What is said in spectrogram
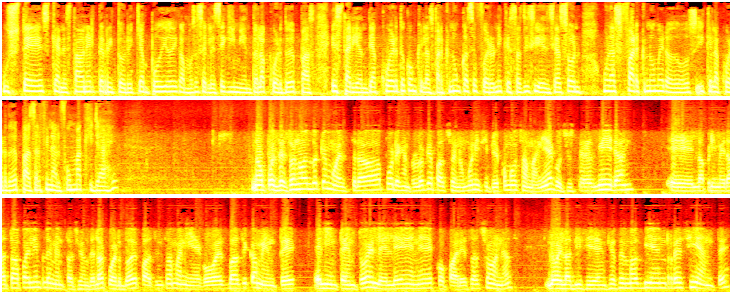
Ustedes que han estado en el territorio y que han podido, digamos, hacerle seguimiento al acuerdo de paz, ¿estarían de acuerdo con que las FARC nunca se fueron y que estas disidencias son unas FARC número dos y que el acuerdo de paz al final fue un maquillaje? No, pues eso no es lo que muestra, por ejemplo, lo que pasó en un municipio como Samaniego. Si ustedes miran, eh, la primera etapa de la implementación del acuerdo de paz en Samaniego es básicamente el intento del ELN de copar esas zonas. Lo de las disidencias es más bien reciente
